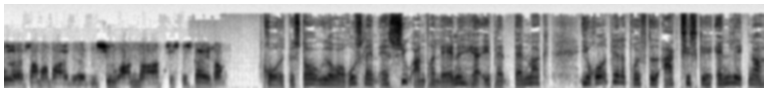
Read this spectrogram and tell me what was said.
ud af samarbejdet af de syv andre arktiske stater. Rådet består ud over Rusland af syv andre lande, her i blandt Danmark. I rådet bliver der drøftet arktiske anlægner.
